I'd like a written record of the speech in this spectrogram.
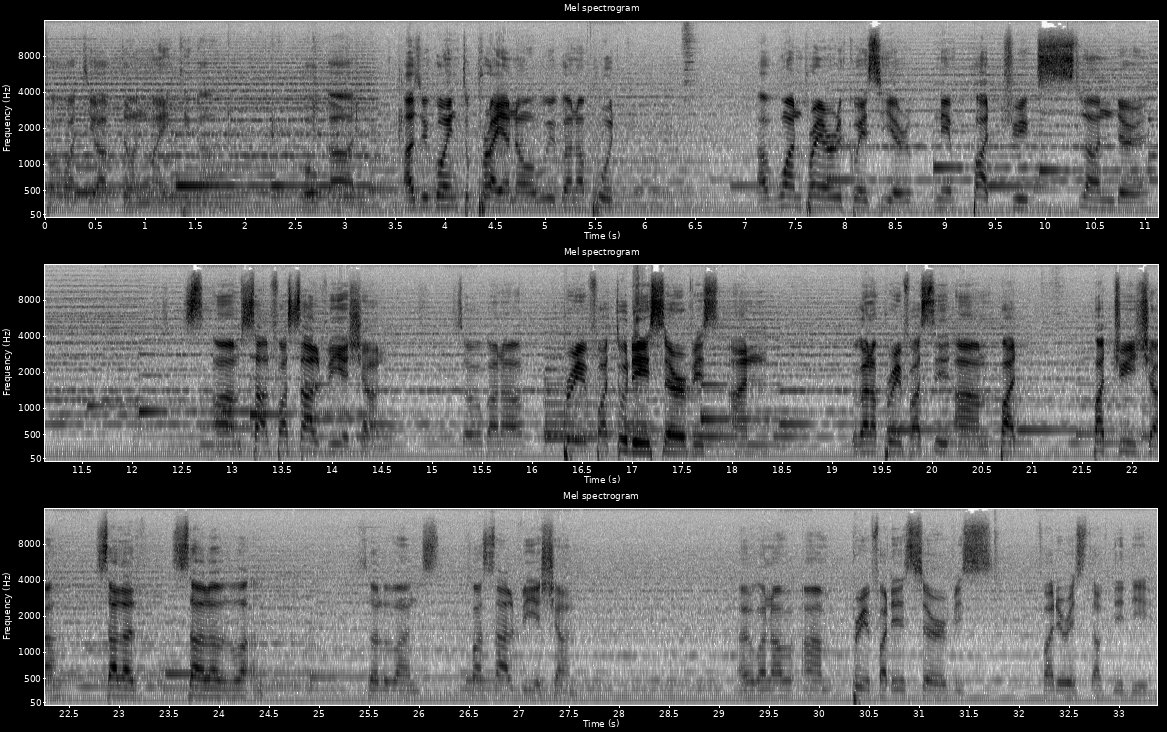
for what you have done, mighty God. Oh God. As we go into prayer now, we're gonna put I have one prayer request here named Patrick Slander um, for salvation. So we're gonna pray for today's service and we're gonna pray for um, Pat, Patricia Sullivan, Sullivan for salvation. And we're gonna um, pray for this service for the rest of the day.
